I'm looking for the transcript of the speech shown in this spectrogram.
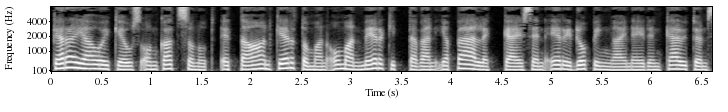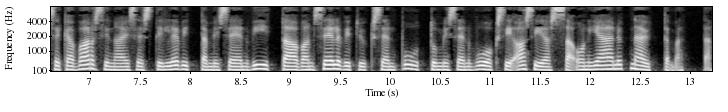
Käräjäoikeus on katsonut, että Aan kertoman oman merkittävän ja päällekkäisen eri dopingaineiden käytön sekä varsinaisesti levittämiseen viittaavan selvityksen puuttumisen vuoksi asiassa on jäänyt näyttämättä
